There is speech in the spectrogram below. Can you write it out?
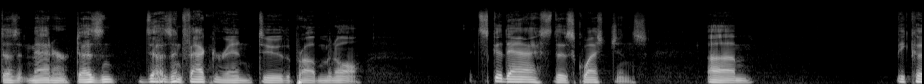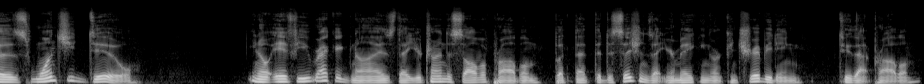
doesn't matter, doesn't doesn't factor into the problem at all. It's good to ask those questions. Um, because once you do, you know, if you recognize that you're trying to solve a problem, but that the decisions that you're making are contributing to that problem,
